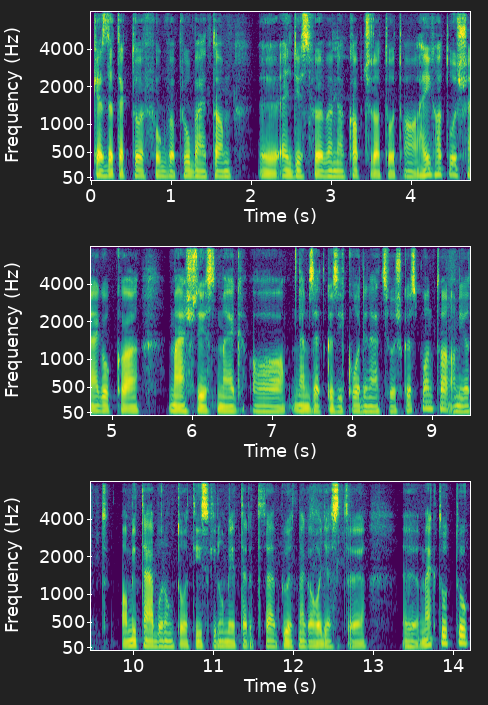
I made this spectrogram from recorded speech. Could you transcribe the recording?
kezdetektől fogva próbáltam egyrészt fölvenni a kapcsolatot a helyi hatóságokkal, másrészt meg a Nemzetközi Koordinációs Központtal, ami ott a mi táborunktól 10 kilométerre települt meg, ahogy ezt megtudtuk,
